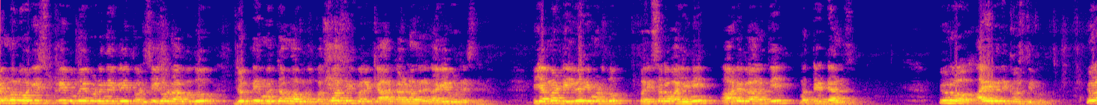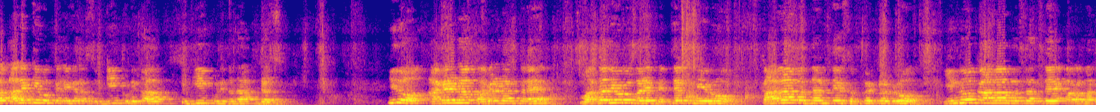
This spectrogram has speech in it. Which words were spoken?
ಎಮ್ಮನ್ ಹೋಗಿ ಸುಕ್ರಿ ಬೊಮ್ಮೇಗೌಡನಾಗ್ಲಿ ತುಳಸಿಗೌಡ ಆಗೋದು ಜೊತೆ ಮಂಜಮ್ಮ ಆಗೋದು ಪದ್ಮಾಶ್ರೀ ಬರಕ್ಕೆ ಯಾರು ಕಾರಣ ಅಂದ್ರೆ ನಾಗೇಗೌಡ್ರ ಹೆಸರು. ಈ ಅಮ್ಮ ಡೆಲಿವರಿ ಮಾಡೋದು, ಪರಿಸರ ವಾಹಿನಿ ಹಾಡುಗಾರತಿ ಮತ್ತೆ ಡ್ಯಾನ್ಸ್ ಇವರು ಆಯುರ್ವೇದಿಕ್ ಔಷಧಿ ಕೊಡೋದು ಇವರು ಆಲಕ್ಕಿ ಒಕ್ಕಲಿಗರ ಸುಗ್ಗಿ ಕುಣಿತ, ಸುಗ್ಗಿ ಕುಣಿತದ ಡ್ರೆಸ್ ಇದು ಹಗರಣ ಪಗರಣ ಅಂತಾರೆ. ಮೊದಲು ಇವರು ಬರೀ ಬೆತ್ತಲೆ ಕುಣಿಯರು ಕಾಲ ಬದ್ದಂತೆ ಸುಪ್ಪಿಟ್ಕೊಂಡ್ರು ಇನ್ನೂ ಕಾಲ ಬದ್ದಂತೆ ಅವರ ಮನ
